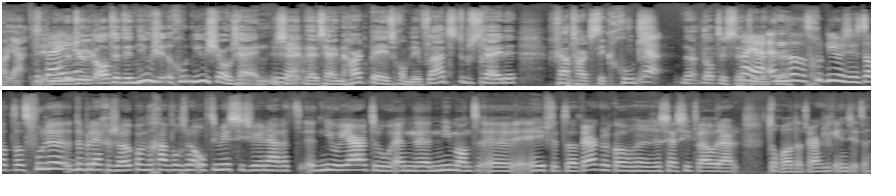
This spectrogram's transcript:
Nou ja, het moet natuurlijk altijd een, nieuws, een goed nieuwsshow zijn. Dus ja. we zijn hard bezig om de inflatie te bestrijden. Gaat hartstikke goed. Ja. Nou, dat is natuurlijk... Nou ja, en dat het goed nieuws is, dat, dat voelen de beleggers ook. Want we gaan volgens mij optimistisch weer naar het, het nieuwe jaar toe. En uh, niemand uh, heeft het daadwerkelijk over een recessie... terwijl we daar toch wel daadwerkelijk in zitten.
